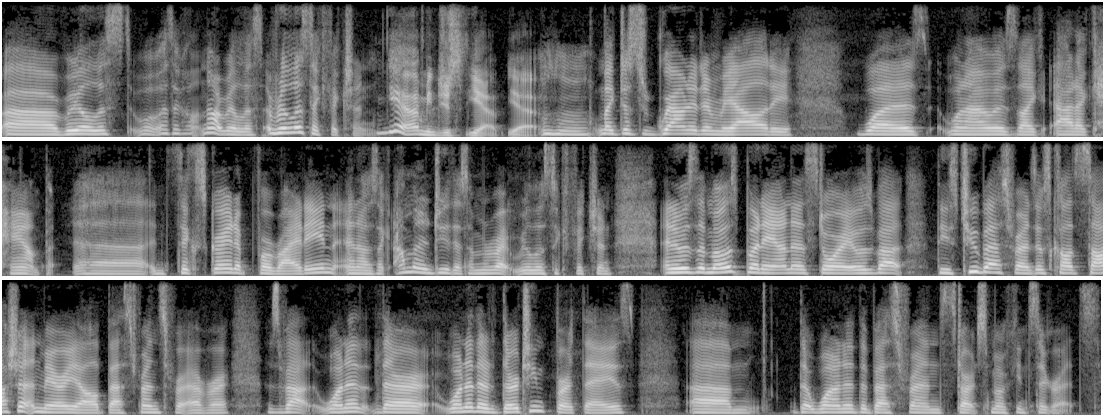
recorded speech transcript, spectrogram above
uh, realist, what was it called? Not realist, realistic fiction yeah, I mean, just yeah, yeah. like just grounded in reality was when I was like at a camp uh, in sixth grade for writing, and I was like, I'm gonna do this. I'm gonna write realistic fiction, and it was the most banana story. It was about these two best friends. It was called Sasha and Marielle, best friends forever. It was about one of their one of their 13th birthdays. Um, that one of the best friends starts smoking cigarettes.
